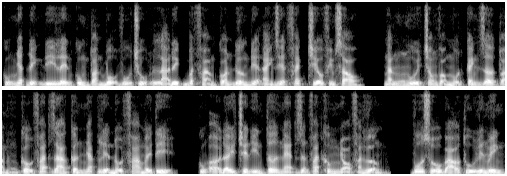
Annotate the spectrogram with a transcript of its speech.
cũng nhất định đi lên cùng toàn bộ vũ trụ là địch bất phàm con đường điện ảnh diện phách chiếu phim sau, ngắn ngủi trong vòng một canh giờ toàn cầu phát ra cân nhắc liền đột phá mấy tỷ, cũng ở đây trên internet dẫn phát không nhỏ phản hưởng, vô số báo thủ liên minh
